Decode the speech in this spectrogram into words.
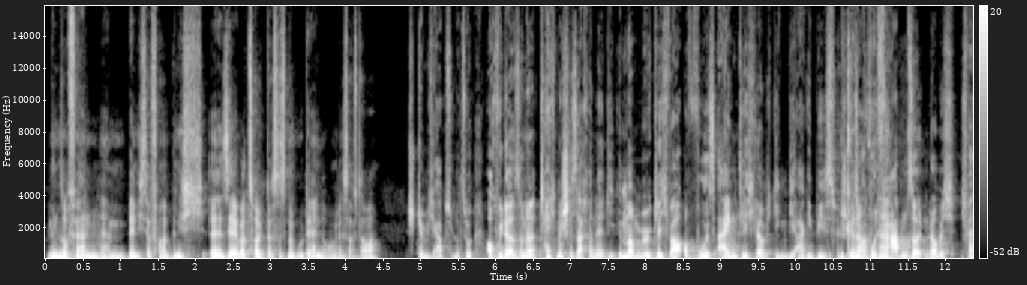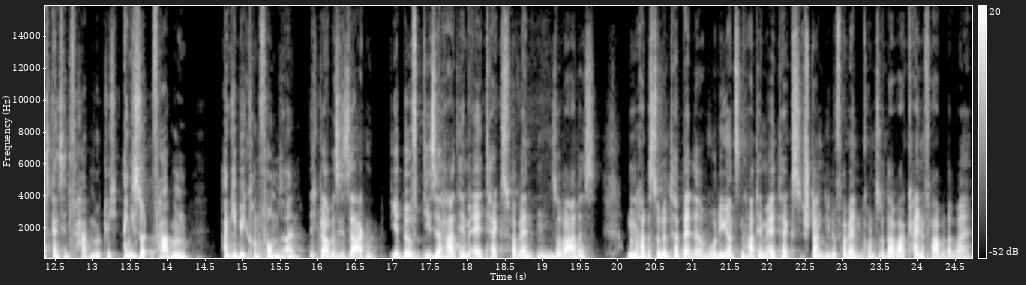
Insofern ähm, bin ich davon, bin ich äh, sehr überzeugt, dass es eine gute Änderung ist auf Dauer. Stimme ich absolut zu. Auch wieder so eine technische Sache, ne, die immer möglich war, obwohl es eigentlich, glaube ich, gegen die AGBs verstößt. Genau, obwohl ja. Farben sollten, glaube ich, ich weiß gar nicht, sind Farben möglich? Eigentlich sollten Farben AGB-konform sein. Ich glaube, sie sagen, ihr dürft diese HTML-Tags verwenden, so war das. Und dann hattest du eine Tabelle, wo die ganzen HTML-Tags standen, die du verwenden konntest, und da war keine Farbe dabei.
